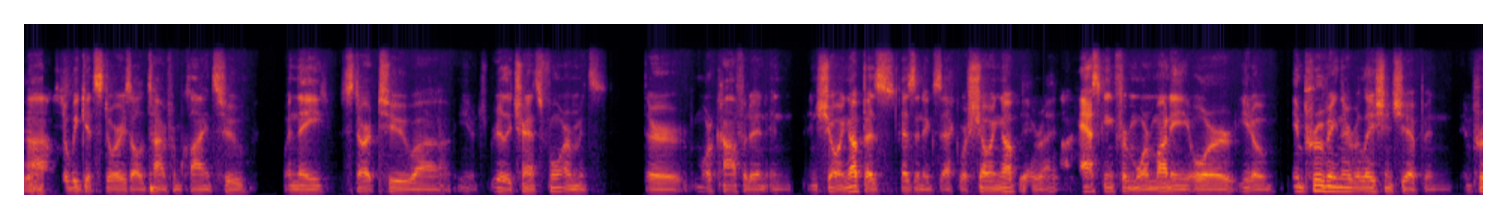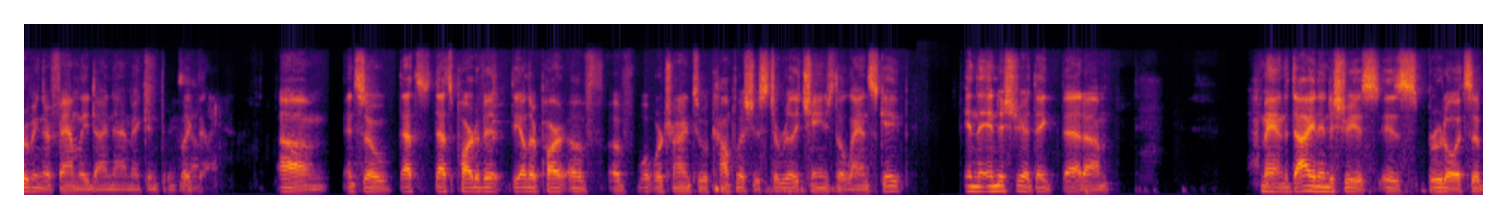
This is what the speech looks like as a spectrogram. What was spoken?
Yeah. Uh, so we get stories all the time from clients who, when they start to, uh, you know, really transform, it's they're more confident in, in showing up as as an exec or showing up yeah, right. Uh, asking for more money or you know improving their relationship and improving their family dynamic and things yeah. like that um, and so that's that's part of it the other part of of what we're trying to accomplish is to really change the landscape in the industry i think that um man the diet industry is is brutal. It's a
